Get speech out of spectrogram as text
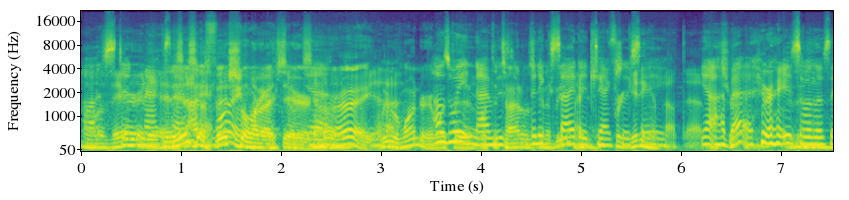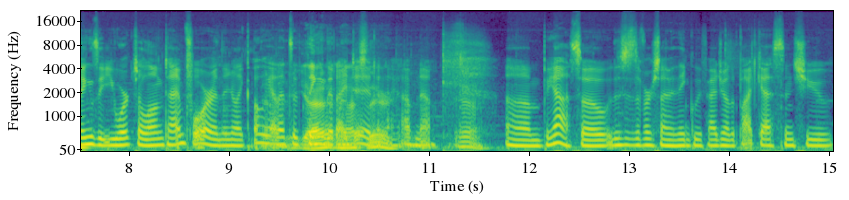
Oh, Austin there it Max is. It is official Why right there. excited. All right, Yeah. we were wondering. I was what waiting. The, I what the title been gonna be. excited to actually say. about that. Yeah, That's I right. bet. Right, it's one of those things that you worked a long time for, and then you're like, oh yeah, that's a You thing got that I did. and I have now. Yeah. Um, but yeah, so this is the first time I think we've had you on the podcast since you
